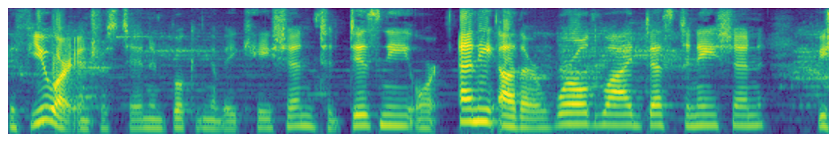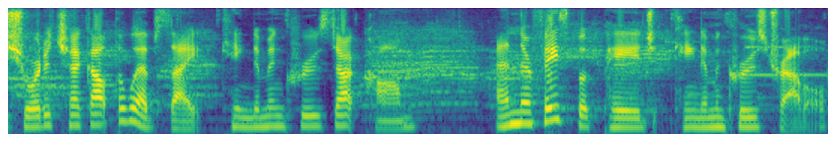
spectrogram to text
If you are interested in booking a vacation to Disney or any other worldwide destination, be sure to check out the website, kingdomandcruise.com, and their Facebook page, Kingdom and Cruise Travel.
